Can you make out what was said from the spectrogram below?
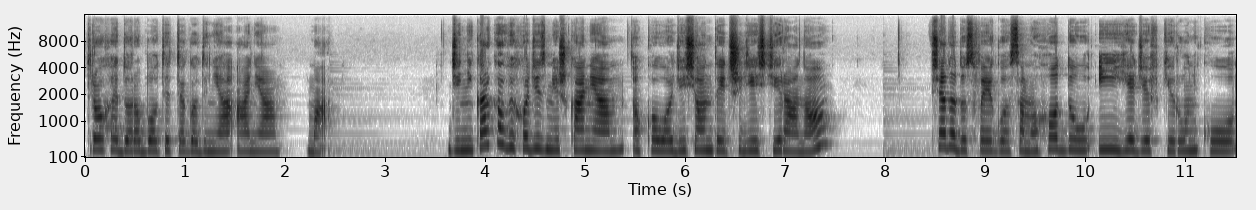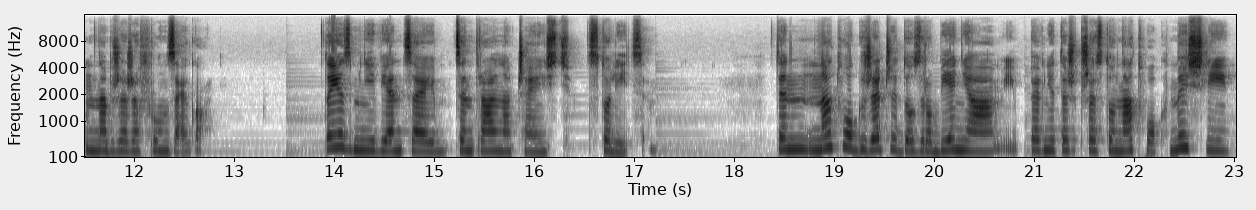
trochę do roboty tego dnia Ania ma. Dziennikarka wychodzi z mieszkania około 10.30 rano, wsiada do swojego samochodu i jedzie w kierunku nabrzeża Frunzego. To jest mniej więcej centralna część stolicy. Ten natłok rzeczy do zrobienia i pewnie też przez to natłok myśli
